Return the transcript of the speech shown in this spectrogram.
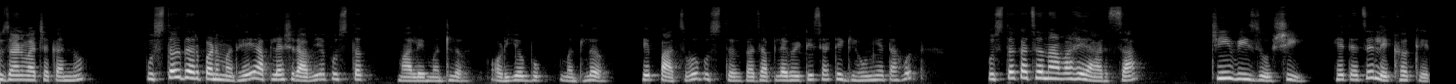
सुजाण वाचकांनो पुस्तक दर्पणमध्ये आपल्या श्राव्य पुस्तक मालेमधलं ऑडिओ बुकमधलं हे पाचवं पुस्तक आज आपल्या भेटीसाठी घेऊन येत आहोत. पुस्तकाचं नाव आहे आरसा ची वी जोशी हे त्याचे लेखक आहेत.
